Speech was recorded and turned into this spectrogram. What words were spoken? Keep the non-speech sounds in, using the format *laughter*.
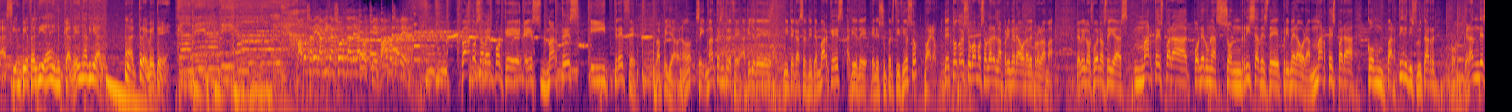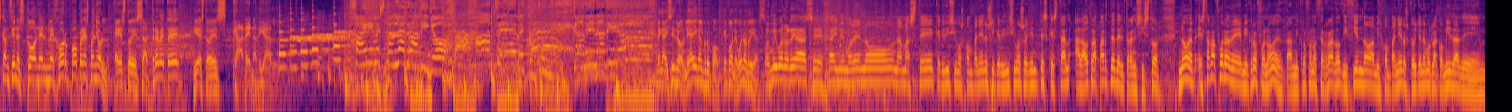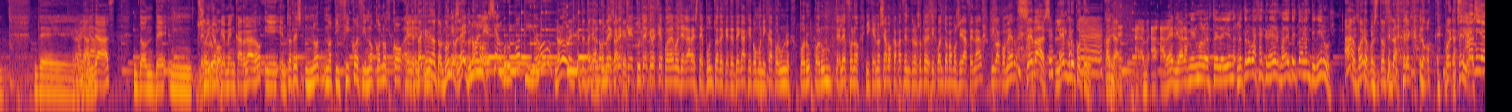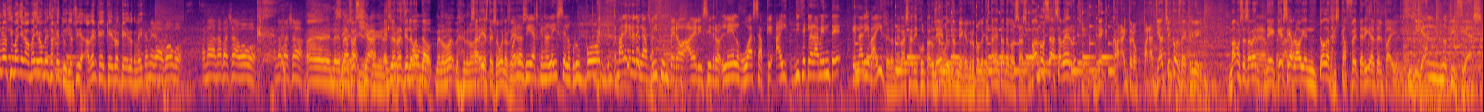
Así empieza el día en Cadena Dial. Atrévete. Vamos a ver, amiga sorda de la noche, vamos a ver. Vamos a ver porque es martes y 13. Lo has pillado, ¿no? Sí, martes y 13. Aquello de ni te cases ni te embarques, aquello de ¿eres supersticioso? Bueno, de todo eso vamos a hablar en la primera hora de programa. Te doy los buenos días. Martes para poner una sonrisa desde primera hora. Martes para compartir y disfrutar con grandes canciones, con el mejor pop en español. Esto es Atrévete y esto es Cadena Dial. Jaime está en la radio. Venga, Isidro, lee ahí en el grupo. ¿Qué pone? Buenos días. Pues muy buenos días, eh, Jaime Moreno, Namaste, queridísimos compañeros y queridísimos oyentes que están a la otra parte del transistor. No, eh, estaba fuera de micrófono, eh, a micrófono cerrado, diciendo a mis compañeros que hoy tenemos la comida de, de Navidad. Navidad, donde mm, soy yo el que me he encargado y entonces no notifico, es decir, no conozco... Que te eh, está escribiendo todo el mundo, Es lee el no lees el grupo, tío. ¿No lo ves que te está llegando ¿tú, un te mensaje? crees que, ¿Tú te crees que podemos llegar a este punto de que te tengas que comunicar por un, por, un, por un teléfono y que no seamos capaces entre nosotros de decir cuánto vamos a ir a cenar? Digo, a comer. Sebas, lee el grupo tú. Anda. A, a- a ver, yo ahora mismo lo estoy leyendo. No te lo vas a creer, me ha detectado el antivirus. Ah, bueno, pues entonces *laughs* días. *laughs* ah, mira, no, sí me ha llegado, me ha llegado un mensaje tuyo. Sí, a ver qué, qué es lo que, lo que me dice. Mira, bobo. Anda, anda para allá, bobo. Anda para allá. No, eso no, sí, qué Eso gracioso. es recién levantado. Me lo, me lo Sara y Esteso, buenos días. Buenos días, que no leéis el grupo. Vale que no tengas Bizum, pero a ver, Isidro, lee el WhatsApp, que ahí dice claramente que nadie va a ir. Pero me vas a disculpar un Lee tú segundo. también el grupo, que te están entrando cosas. Vamos a saber de qué... Caray, pero para ya, chicos, de escribir. Vamos a saber Vaya, de qué se habla hoy en todas las cafeterías del país. Dial Noticias.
